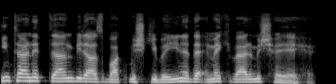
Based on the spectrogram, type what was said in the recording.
İnternetten biraz bakmış gibi yine de emek vermiş hey hey.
